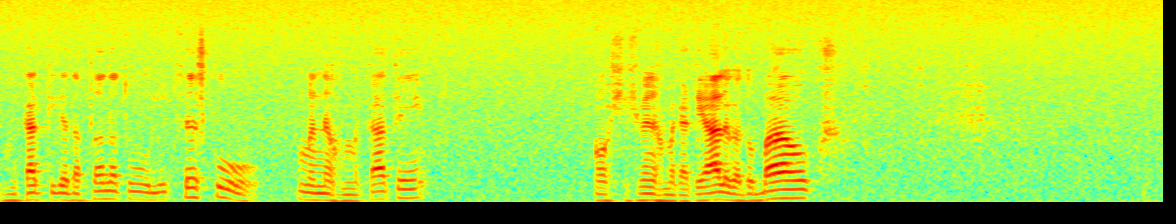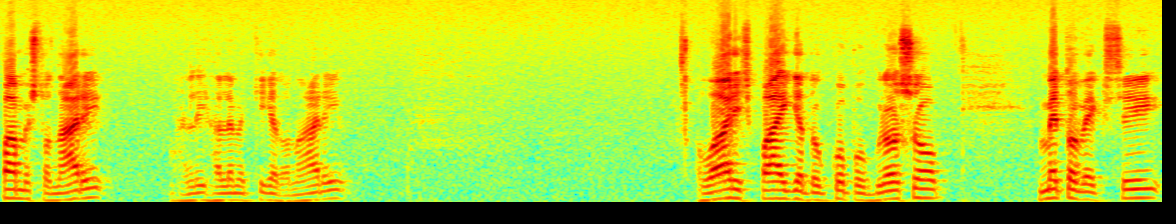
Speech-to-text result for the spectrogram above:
Έχουμε κάτι για τα πλάνα του Λουτσέσκου; Δεν έχουμε κάτι. Όχι, δεν έχουμε κάτι άλλο για τον ΠΑΟΚ. Πάμε στον Άρη. Θα λέμε και για τον Άρη. Ο Άρης πάει για τον κόπο γκρόσο με το δεξί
